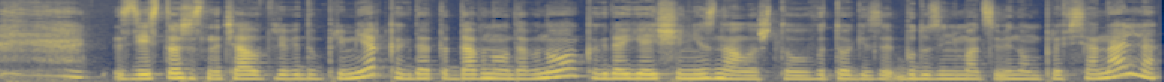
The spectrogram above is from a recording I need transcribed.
Здесь тоже сначала приведу пример. Когда-то давно-давно, когда я еще не знала, что в итоге буду заниматься вином профессионально,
